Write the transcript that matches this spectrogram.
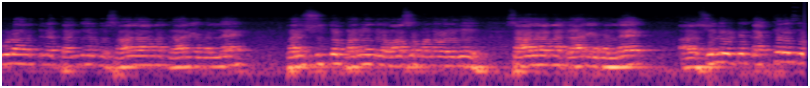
கூடாரத்தில் தங்குறது சாதாரண காரியம் அல்ல பரிசுத்த பருவத்தில் வாசம் பண்ண வருது சாதாரண காரியம் அல்ல சொல்லிவிட்டு கத்தருக்கு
